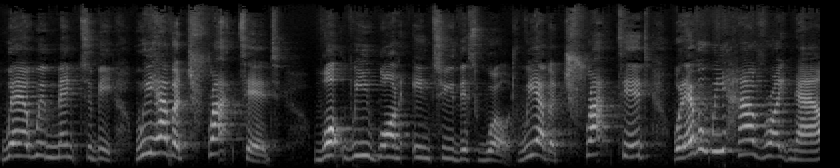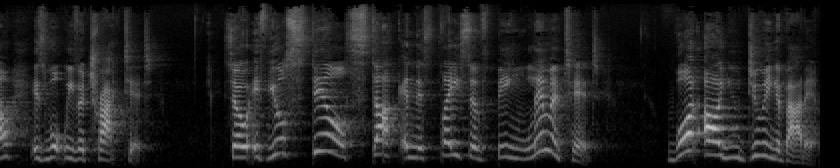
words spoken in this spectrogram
where we're meant to be. We have attracted what we want into this world. We have attracted whatever we have right now is what we've attracted. So if you're still stuck in this place of being limited, what are you doing about it?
